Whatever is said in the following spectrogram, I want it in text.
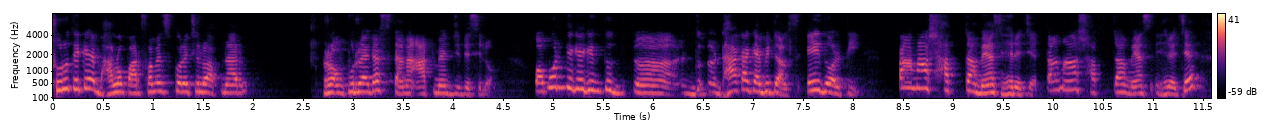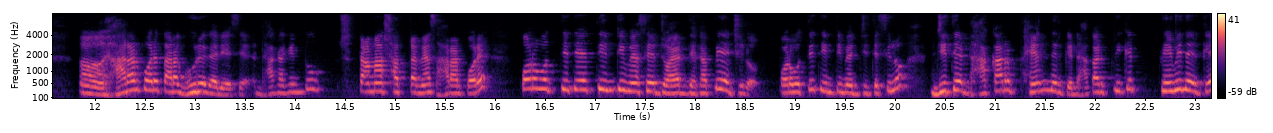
শুরু থেকে ভালো পারফরমেন্স করেছিল আপনার রংপুর রাইডার্স, টানা আট ম্যাচ জিতেছিল। অপরদিকে কিন্তু ঢাকা ক্যাপিটালস, এই দলটি টানা সাতটা ম্যাচ হেরেছে, টানা সাতটা ম্যাচ হেরেছে হারার পরে তারা ঘুরে দাঁড়িয়েছে। ঢাকা কিন্তু টানা সাতটা ম্যাচ হারার পরে পরবর্তীতে তিনটি ম্যাচে জয়ের দেখা পেয়েছিল। পরবর্তী তিনটি ম্যাচ জিতেছিল। জিতে ঢাকার ফ্যানদেরকে ঢাকার ক্রিকেট প্রেমীদেরকে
